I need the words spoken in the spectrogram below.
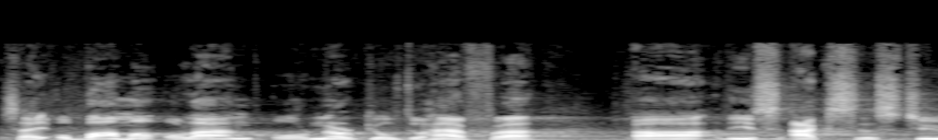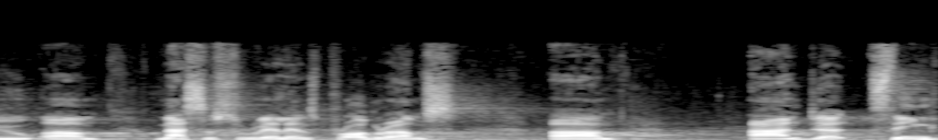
say, Obama, Hollande, or Merkel to have uh, uh, this access to um, massive surveillance programs, um, and uh, think,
